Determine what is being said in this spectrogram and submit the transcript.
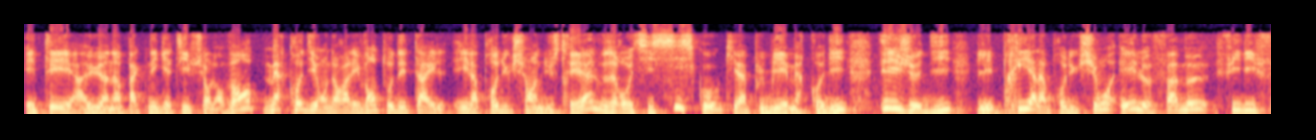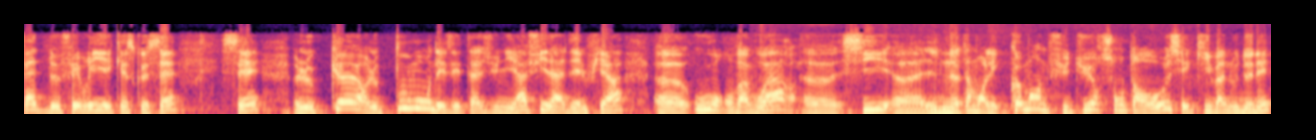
a eu un impact négatif sur leurs ventes. Mercredi, on aura les ventes au détail et la production industrielle. Vous aurez aussi Cisco qui a publié mercredi et jeudi les prix à la production et le fameux Fed de février. Qu'est-ce que c'est? C'est le cœur, le poumon des États-Unis à Philadelphia, euh, où on va voir euh, si euh, notamment les commandes futures sont en hausse et qui va nous donner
